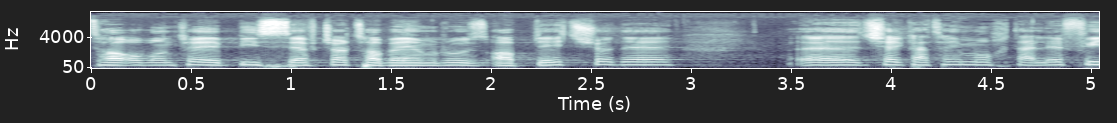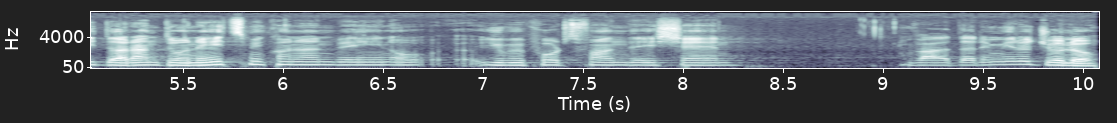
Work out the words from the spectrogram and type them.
تا Ubuntu 20.04 تا به امروز update شده. شرکت های مختلفی دارن donate می‌کنن به این UBports Foundation و داره میره جلو.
